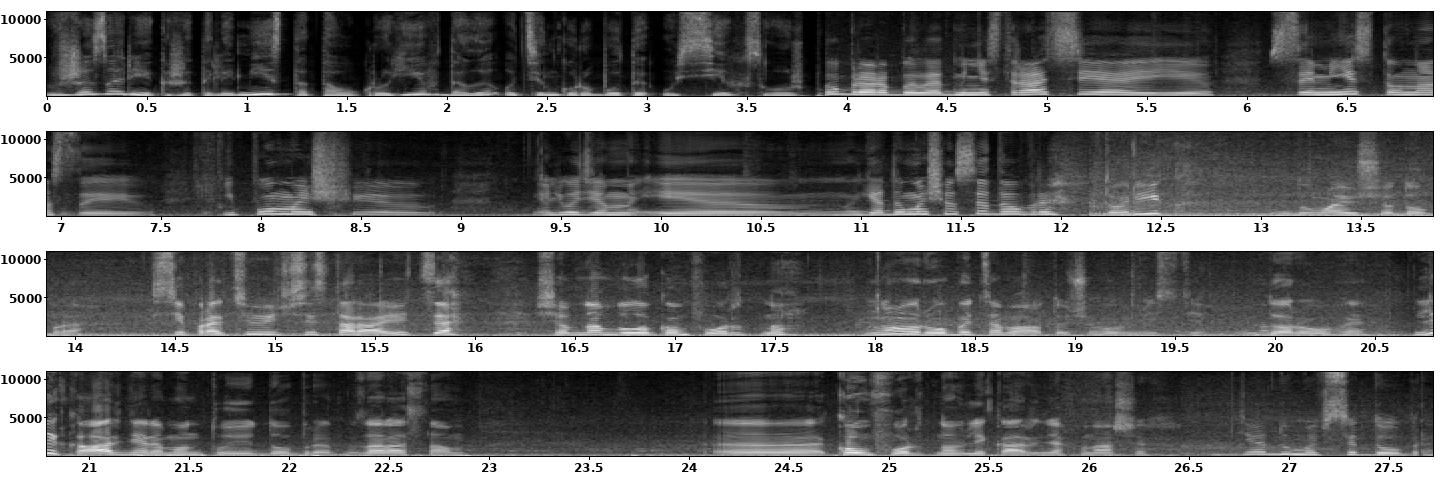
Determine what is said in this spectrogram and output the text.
Вже за рік жителі міста та округів дали оцінку роботи усіх служб. Добре робила адміністрація і все місто у нас, і, і допомога людям. І, ну, я думаю, що все добре. Торік, думаю, що добре. Всі працюють, всі стараються, щоб нам було комфортно. Ну, робиться багато чого в місті. Дороги, лікарні ремонтують добре. Зараз нам е, комфортно в лікарнях наших. Я думаю, все добре.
